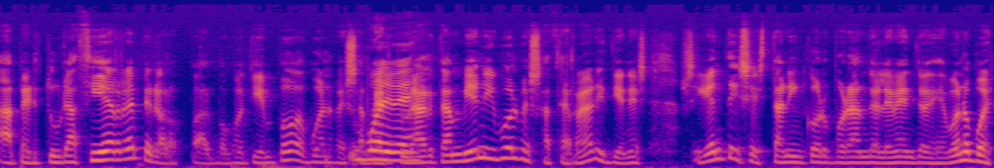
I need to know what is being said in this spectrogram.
apertura, cierre, pero al, poco tiempo vuelves a aperturar también y vuelves a cerrar y tienes siguiente y se están incorporando elementos. Dice, bueno, pues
